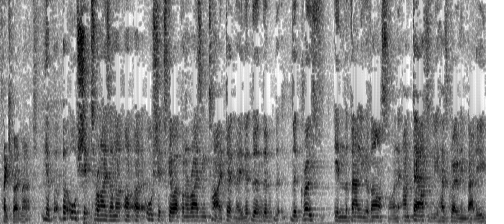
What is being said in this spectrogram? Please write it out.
Thank you very much. Yeah, but, but all ships rise on, a, on, on all ships go up on a rising tide, don't they? The, the, the, the, the growth in the value of Arsenal, and it undoubtedly has grown in value.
